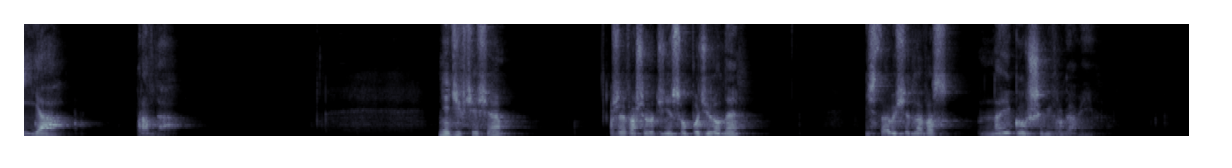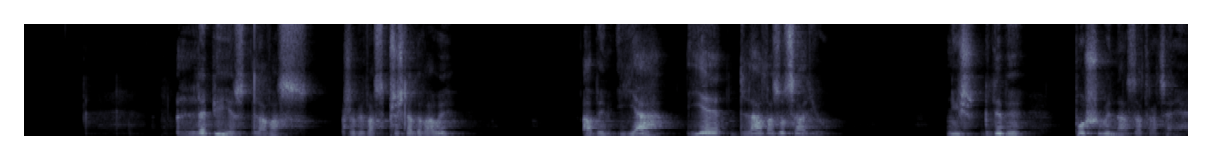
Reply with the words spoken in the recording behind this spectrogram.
i ja, prawda? Nie dziwcie się, że wasze rodziny są podzielone i stały się dla was najgorszymi wrogami. lepiej jest dla was, żeby was prześladowały, abym ja je dla was ocalił, niż gdyby poszły na zatracenie.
